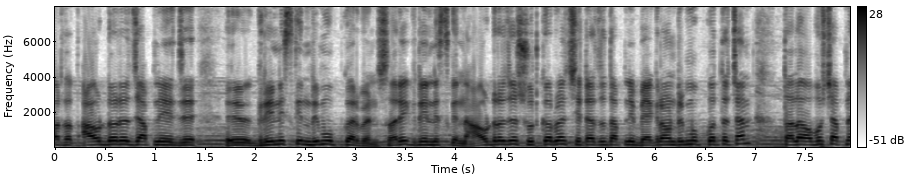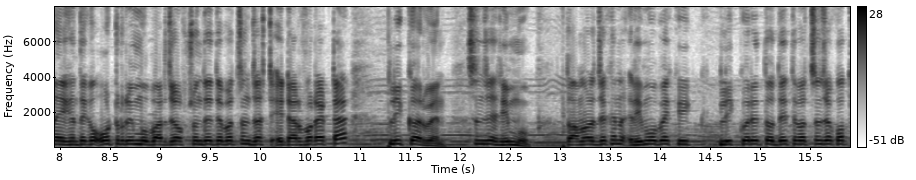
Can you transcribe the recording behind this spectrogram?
অর্থাৎ আউটডোরের যে আপনি যে গ্রিন স্ক্রিন রিমুভ করবেন সরি গ্রিন স্ক্রিন আউটডোরে যে শ্যুট করবেন, সেটা যদি আপনি ব্যাকগ্রাউন্ড রিমুভ করতে চান, তাহলে অবশ্যই আপনি এখান থেকে ওটু রিমুভার যে অপশন দিতে পারছেন জাস্ট এটার পরে একটা ক্লিক করবেন। যে রিমুভ তো আমরা যেখানে রিমুভে ক্লিক ক্লিক করি, তো দেখতে পাচ্ছেন যে কত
